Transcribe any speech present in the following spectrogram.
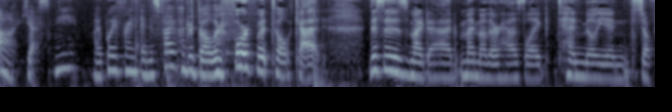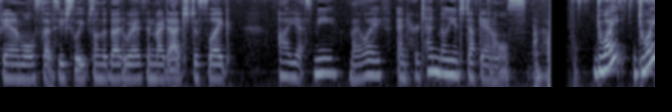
Ah, yes, me, my boyfriend, and his $500 four foot tall cat. This is my dad. My mother has like 10 million stuffed animals that she sleeps on the bed with, and my dad's just like, ah, yes, me, my wife, and her 10 million stuffed animals. Do I do I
